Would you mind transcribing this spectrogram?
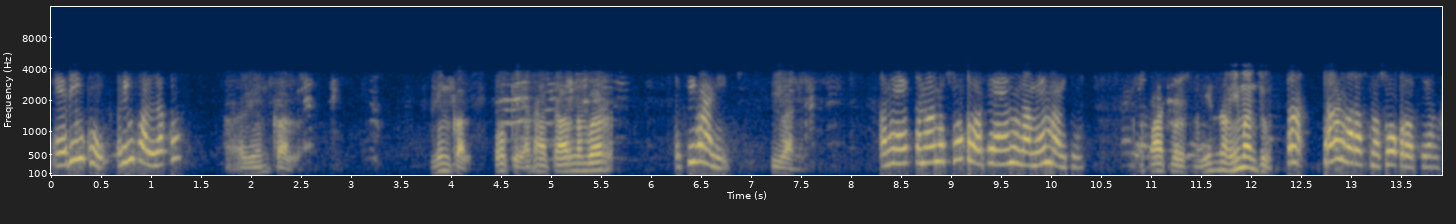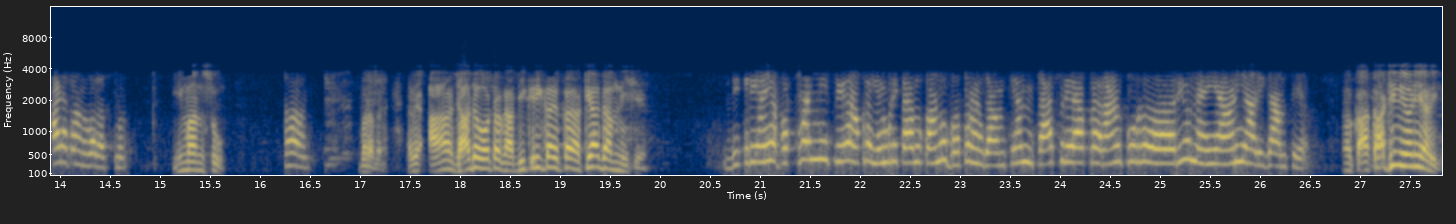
એ રિંકુ રિંકલ લખો. રિંકલ. રિંકલ. ઓકે અને આ ચાર નંબર? શિવાની. શિવાની. અને એક નાનો છોકરો છે એનું નામ હેમાંશુ પાંચ વર્ષ એનું નામ હિમાંશુ? ત્રણ ત્રણ વર્ષનો છોકરો છે સાડા ત્રણ વર્ષનો હિમાંશુ. હા. બરાબર. હવે આ જાદવ ઓટો આ દીકરી કયા ગામની છે? દીકરી અહીંયા પઠાણની છે આપણે લીમડી તાલુકાનું ભથાણ ગામ છે. અને સાસરે આપણે રાણપુર રહ્યું ને અહીંયા અણિયાળી ગામ છે. કાઠીની અણિયારી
